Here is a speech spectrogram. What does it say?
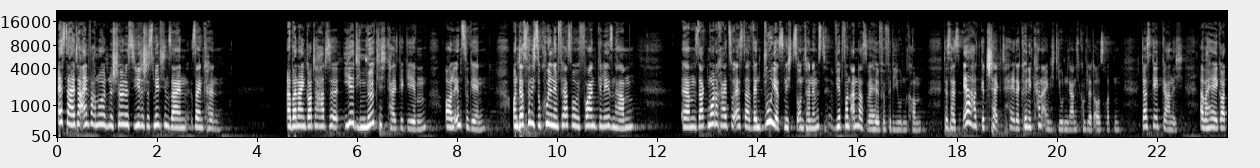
Esther hätte einfach nur ein schönes jüdisches Mädchen sein, sein können. Aber nein, Gott hatte ihr die Möglichkeit gegeben, all in zu gehen. Und das finde ich so cool in dem Vers, wo wir vorhin gelesen haben. Ähm, sagt Mordechai zu Esther, wenn du jetzt nichts unternimmst, wird von anderswer Hilfe für die Juden kommen. Das heißt, er hat gecheckt, hey, der König kann eigentlich die Juden gar nicht komplett ausrotten. Das geht gar nicht. Aber hey, Gott,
